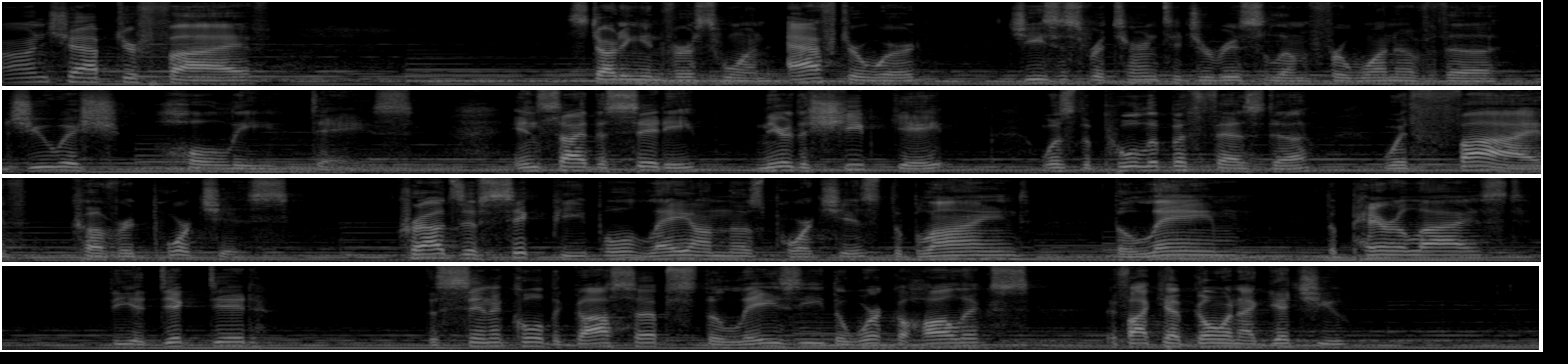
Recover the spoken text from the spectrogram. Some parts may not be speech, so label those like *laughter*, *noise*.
John chapter 5, starting in verse 1. Afterward, Jesus returned to Jerusalem for one of the Jewish holy days. Inside the city, near the sheep gate, was the pool of Bethesda with five covered porches. Crowds of sick people lay on those porches the blind, the lame, the paralyzed, the addicted, the cynical, the gossips, the lazy, the workaholics. If I kept going, I'd get you.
